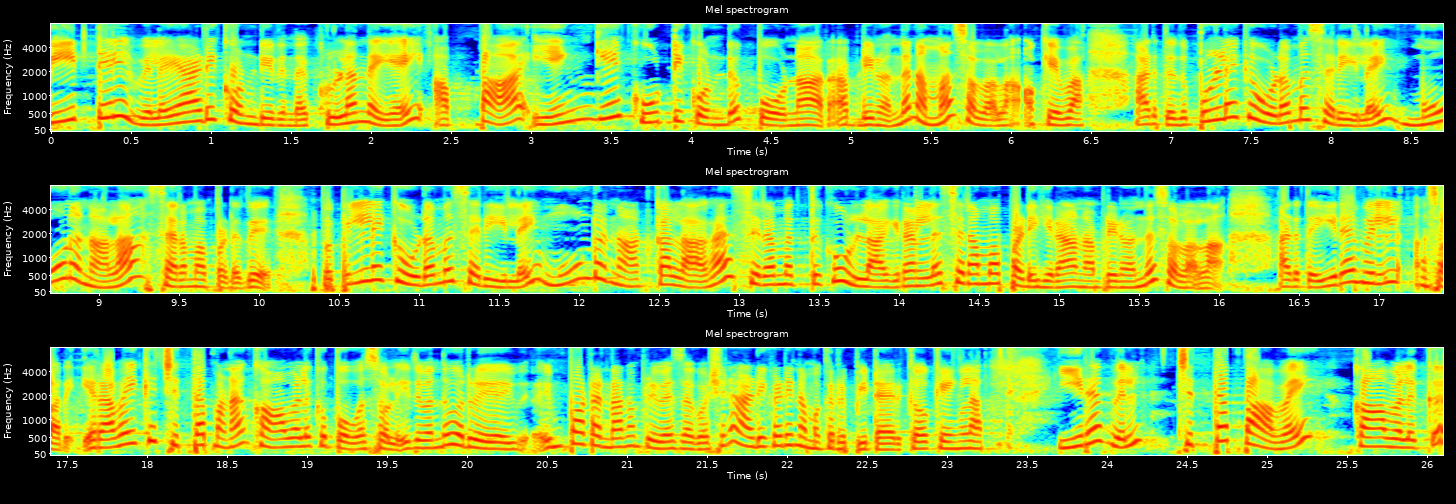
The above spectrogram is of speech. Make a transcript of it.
வீட்டில் விளையாடி கொண்டிருந்த குழந்தையை அப்பா எங்கே கூட்டி கொண்டு போனார் அப்படின்னு வந்து நம்ம சொல்லலாம். ஓகேவா அடுத்தது பிள்ளைக்கு உடம்பு சரியில்லை மூணு நாளாக சிரமப்படுது. அப்போ பிள்ளைக்கு உடம்பு சரியில்லை மூன்று நாட்களாக சிரமத்துக்கு உள்ளாகிறான் இல்லை சிரமப்படுகிறான் அப்படின்னு வந்து சொல்லலாம். அடுத்து இரவில் சாரி ரவைக்கு சித்தப்பனை காவலுக்கு போக சொல். இது வந்து ஒரு இம்பார்ட்டண்ட்டான ப்ரீவியஸ் கொஷின் அடிக்கடி நமக்கு ரிப்பீட் ஆயிருக்கு ஓகேங்களா இரவில் சித்தப்பாவை காவலுக்கு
